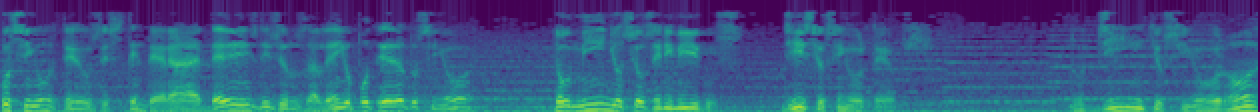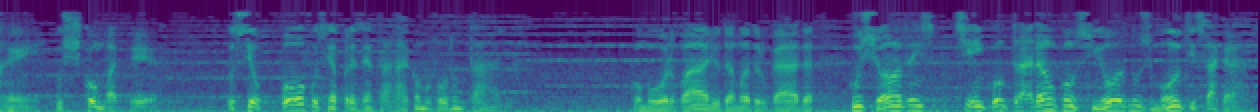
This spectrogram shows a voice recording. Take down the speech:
o Senhor Deus estenderá desde Jerusalém o poder do Senhor. Domine os seus inimigos, disse o Senhor Deus. No dia em que o Senhor, ó Rei, os combater, o seu povo se apresentará como voluntário. Como o orvalho da madrugada, os jovens se encontrarão com o Senhor nos montes sagrados.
